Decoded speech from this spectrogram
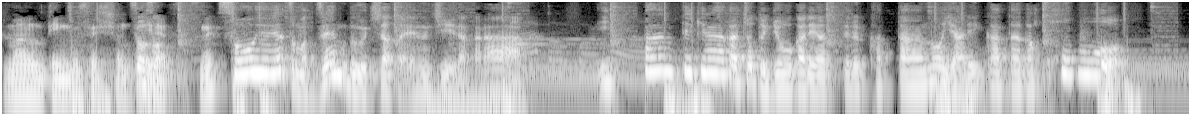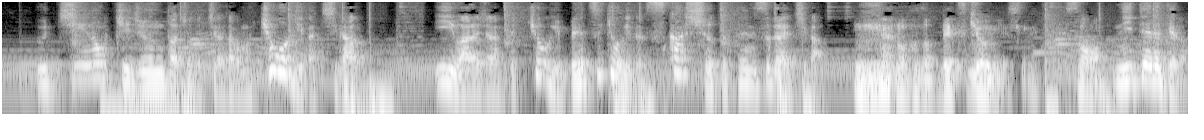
マウンティングセッション的なやつですね。そういうやつも全部うちだと NG だから、一般的な、ちょっと業界でやってる方のやり方がほぼ、うちの基準とはちょっと違う。だから競技が違う。いい悪いじゃなくて、競技別競技で、スカッシュとテニスぐらい違う。なるほど。別競技ですね。そう。似てるけど。っ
